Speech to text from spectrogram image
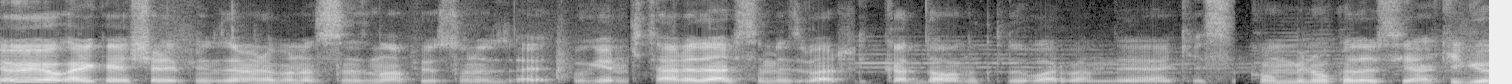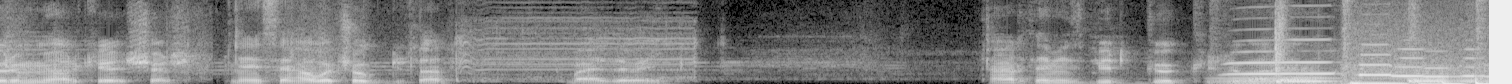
Yok yok arkadaşlar hepinize merhaba. Nasılsınız? Ne yapıyorsunuz? Evet bugün iki tane dersimiz var. Dikkat dağınıklığı var bende ya kesin. Kombin o kadar siyah ki görünmüyor arkadaşlar. Neyse hava çok güzel. By the way. Tertemiz bir gökyüzü var ya. Saat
